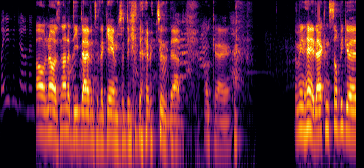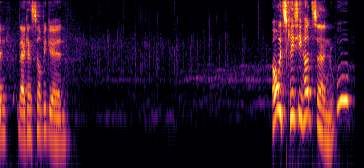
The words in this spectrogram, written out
ladies and gentlemen. Oh no, it's not a deep dive into the game, it's a deep dive into the dev. Okay. I mean, hey, that can still be good. That can still be good. Oh, it's Casey Hudson. Whoop.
